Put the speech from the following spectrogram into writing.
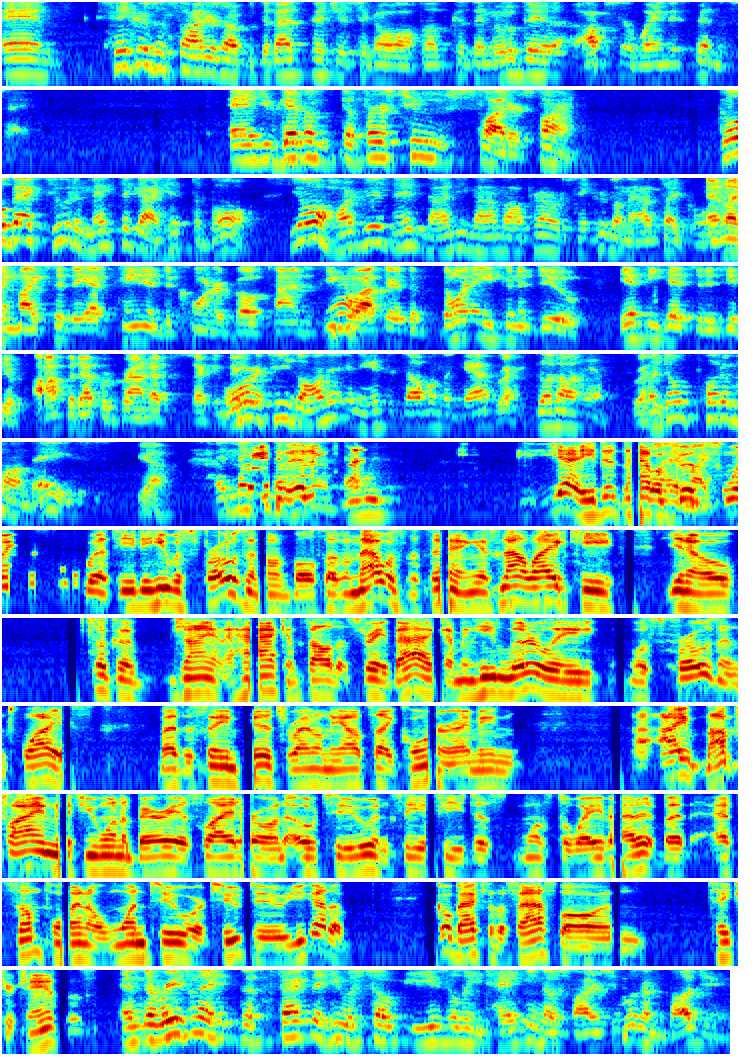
and sinkers and sliders are the best pitches to go off of because they move the opposite way and they spin the same. and you give him the first two sliders, fine. Go back to it and make the guy hit the ball. You know how hard it is to hit 99 mile per hour sinkers on the outside corner? And like Mike said, they had painted the corner both times. If you Yeah. go out there, the, the only thing he's going to do if he hits it is either pop it up or ground out to second base. or if he's on it and he hits a double in the gap, Right. good on him. Right. But don't put him on base. Yeah. It makes no And- sense. And we- yeah, he didn't have Go a ahead, good Mike. swing to start with. He he was frozen on both of them. That was the thing. It's not like he, you know, took a giant hack and fouled it straight back. I mean, he literally was frozen twice by the same pitch right on the outside corner. I mean, I I'm fine if you want to bury a slider on 0-2 and see if he just wants to wave at it, but at some point on 1-2 or 2-2, you got to go back to the fastball and take your chances. And the reason that the fact that he was so easily taking those sliders, he wasn't budging,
